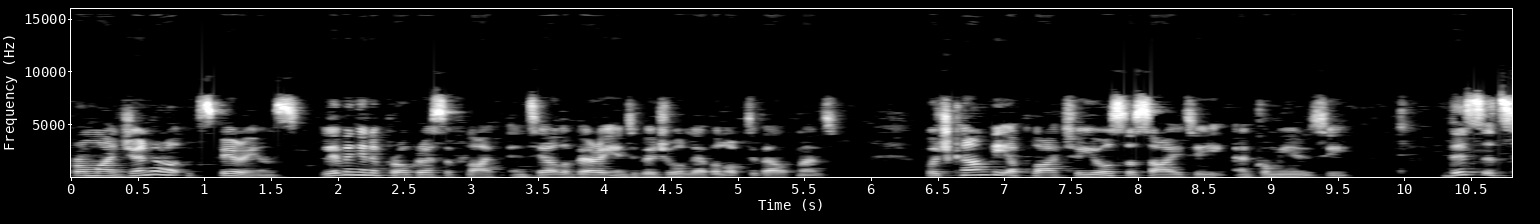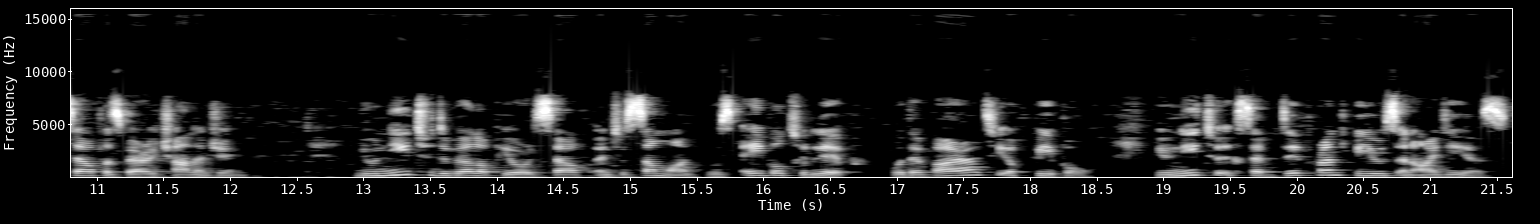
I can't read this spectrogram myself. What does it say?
from my general experience, living in a progressive life entails a very individual level of development, which can be applied to your society and community. This itself is very challenging. You need to develop yourself into someone who's able to live with a variety of people. You need to accept different views and ideas.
